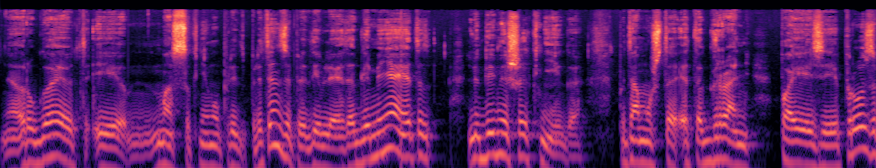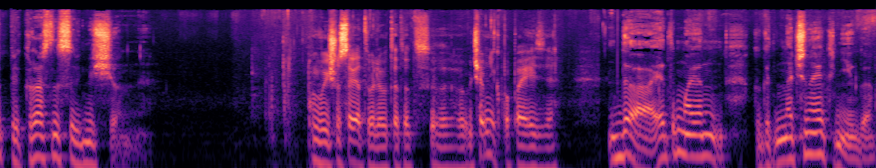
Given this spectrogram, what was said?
ругают и массу к нему претензий предъявляют, а для меня это любимейшая книга, потому что это грань поэзии и прозы прекрасно совмещенная. Вы еще советовали вот этот э, учебник по поэзии? Да, это моя как это, ночная книга.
